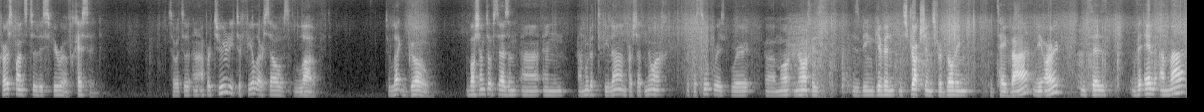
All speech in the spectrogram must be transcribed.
corresponds to the sphere of chesed. So it's a, an opportunity to feel ourselves loved, to let go. Baal Shem Tov says in, uh, Amud Tefillah and Parshat Noach, the pasuk where, where uh, Noach is, is being given instructions for building the Teva, the ark, it says, Ve'el ama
